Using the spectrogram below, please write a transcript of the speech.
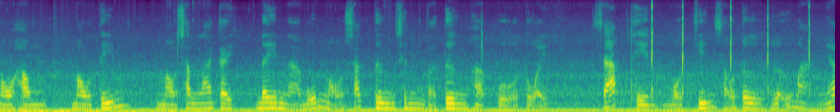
màu hồng, màu tím, màu xanh lá cây. Đây là bốn màu sắc tương sinh và tương hợp của tuổi giáp thìn 1964 lữ mạng nhé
